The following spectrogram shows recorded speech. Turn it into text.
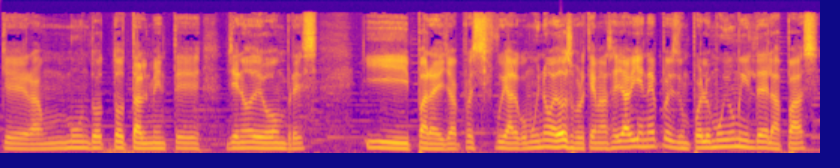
que era un mundo totalmente lleno de hombres y para ella pues fue algo muy novedoso porque además ella viene pues de un pueblo muy humilde de La Paz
